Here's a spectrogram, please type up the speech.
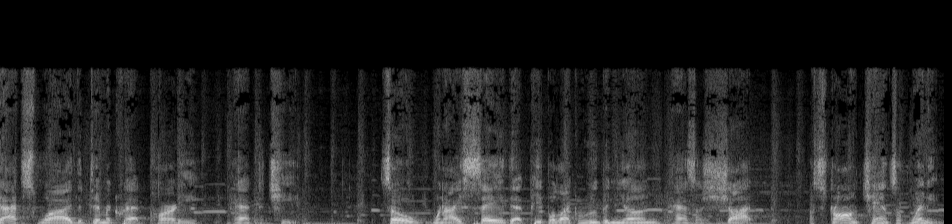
that's why the Democrat Party had to cheat. So when I say that people like Rubin Young has a shot, a strong chance of winning,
